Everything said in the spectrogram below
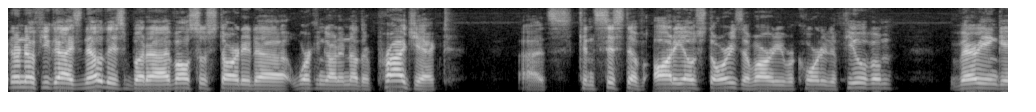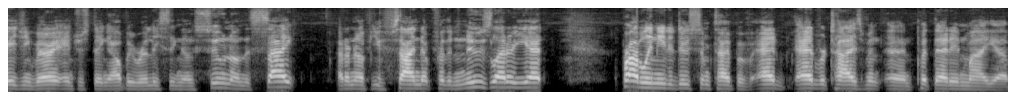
I don't know if you guys know this, but uh, I've also started uh, working on another project. Uh, it consists of audio stories. I've already recorded a few of them. Very engaging, very interesting. I'll be releasing those soon on the site. I don't know if you've signed up for the newsletter yet. Probably need to do some type of ad advertisement and put that in my uh,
